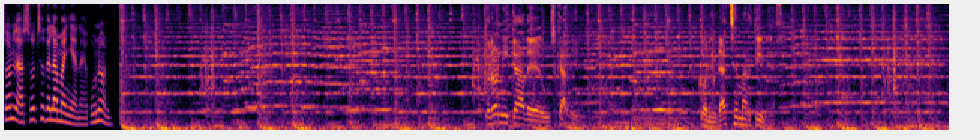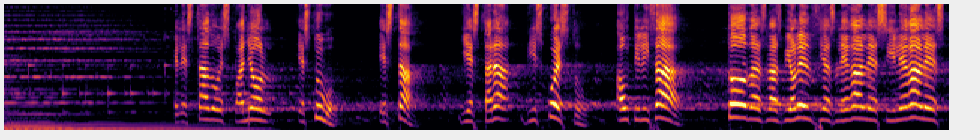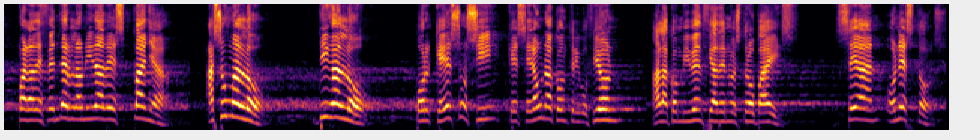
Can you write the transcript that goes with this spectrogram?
Son las 8 de la mañana, Egunón. Crónica de Euskadi con Irache Martínez. El Estado español estuvo, está y estará dispuesto a utilizar todas las violencias legales y ilegales para defender la unidad de España. Asúmanlo, díganlo, porque eso sí que será una contribución a la convivencia de nuestro país. Sean honestos.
